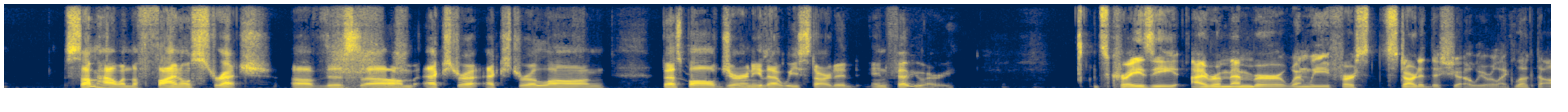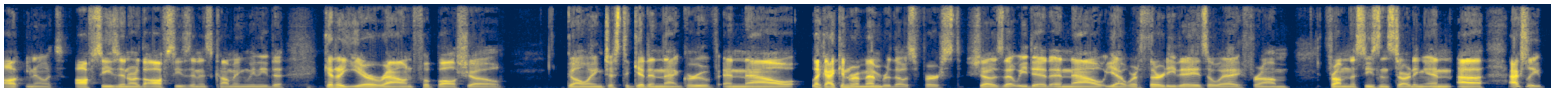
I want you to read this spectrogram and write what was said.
somehow in the final stretch of this um, extra, extra long best ball journey that we started in February. It's crazy. I remember when we first started this show, we were like, look, the off, you know, it's off season or the off season is coming. We need to get a year round football show going just to get in that groove. And now, like, I can remember those first shows that we did. And now, yeah, we're 30 days away from from the season starting. And uh, actually,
